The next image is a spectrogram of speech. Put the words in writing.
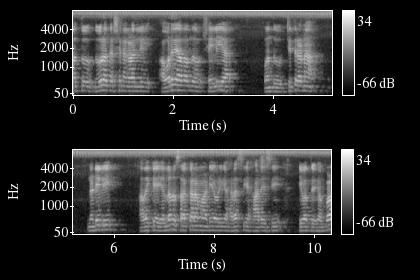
ಮತ್ತು ದೂರದರ್ಶನಗಳಲ್ಲಿ ಅವರದೇ ಆದ ಒಂದು ಶೈಲಿಯ ಒಂದು ಚಿತ್ರಣ ನಡೀಲಿ. ಅದಕ್ಕೆ ಎಲ್ಲರೂ ಸಹಕಾರ ಮಾಡಿ ಅವರಿಗೆ ಹರಸಿ ಹಾರೈಸಿ ಇವತ್ತು ಹೆಬ್ಬಾಳ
